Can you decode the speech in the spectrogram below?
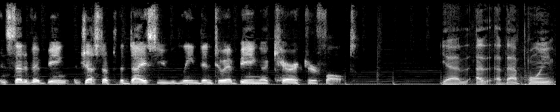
instead of it being just up to the dice, you leaned into it being a character fault. Yeah, at, at that point,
